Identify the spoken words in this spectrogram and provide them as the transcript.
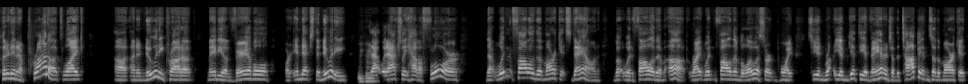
put it in a product like uh, an annuity product, maybe a variable or indexed annuity mm-hmm. that would actually have a floor that wouldn't follow the markets down, but would follow them up, right? Wouldn't follow them below a certain point. So you'd you'd get the advantage of the top ends of the market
